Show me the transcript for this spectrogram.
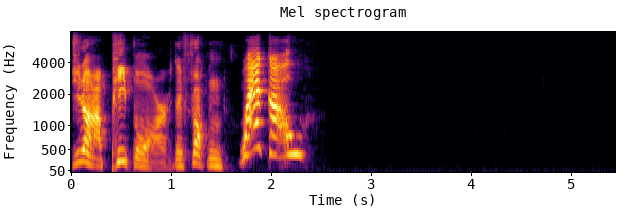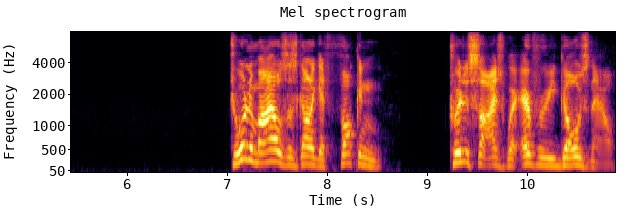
You know how people are. They fucking wacko. Jordan Myles is gonna get fucking criticized wherever he goes now.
